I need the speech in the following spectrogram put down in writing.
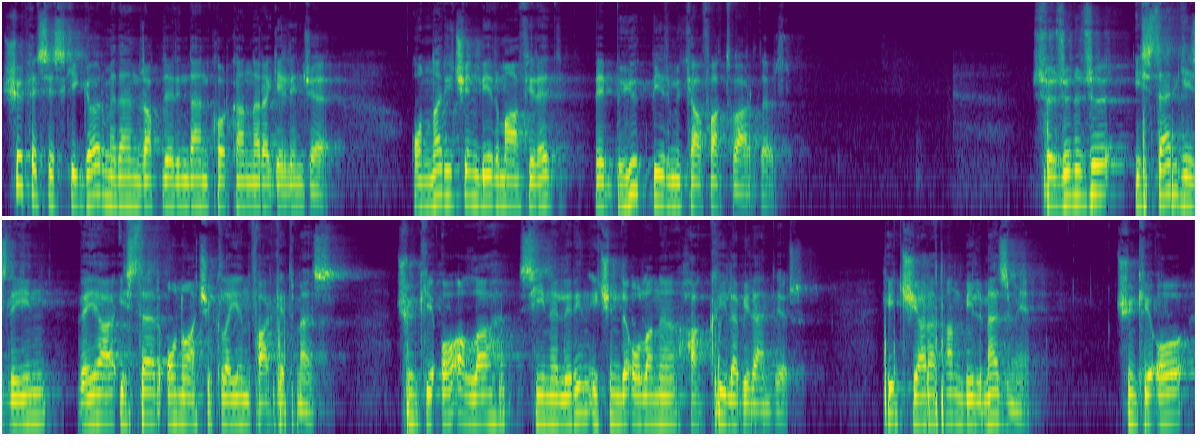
Şüphesiz ki görmeden Rablerinden korkanlara gelince, onlar için bir mağfiret ve büyük bir mükafat vardır. Sözünüzü ister gizleyin veya ister onu açıklayın fark etmez. Çünkü o Allah sinelerin içinde olanı hakkıyla bilendir. Hiç yaratan bilmez mi? Çünkü o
